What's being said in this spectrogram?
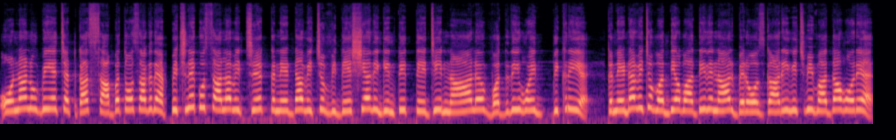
ਉਹਨਾਂ ਨੂੰ ਵੀ ਇਹ ਝਟਕਾ ਸਾਬਤ ਹੋ ਸਕਦਾ ਹੈ। ਪਿਛਲੇ ਕੁਝ ਸਾਲਾਂ ਵਿੱਚ ਕੈਨੇਡਾ ਵਿੱਚ ਵਿਦੇਸ਼ੀਆਂ ਦੀ ਗਿਣਤੀ ਤੇਜ਼ੀ ਨਾਲ ਵੱਧਦੀ ਹੋਈ ਦਿਖ ਰਹੀ ਹੈ। ਕੈਨੇਡਾ ਵਿੱਚ ਵੱਧਦੀ ਆਬਾਦੀ ਦੇ ਨਾਲ ਬੇਰੋਜ਼ਗਾਰੀ ਵਿੱਚ ਵੀ ਵਾਧਾ ਹੋ ਰਿਹਾ ਹੈ।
